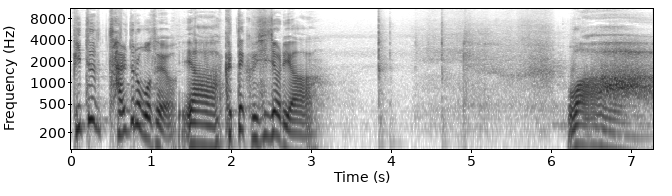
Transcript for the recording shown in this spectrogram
비트 잘 들어보세요. 야 그때 그 시절이야. 와.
